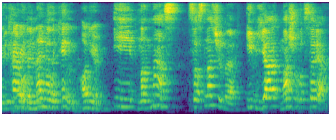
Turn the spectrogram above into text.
You carry the name of the King on you. І на нас зазначене ім'я нашого царя.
